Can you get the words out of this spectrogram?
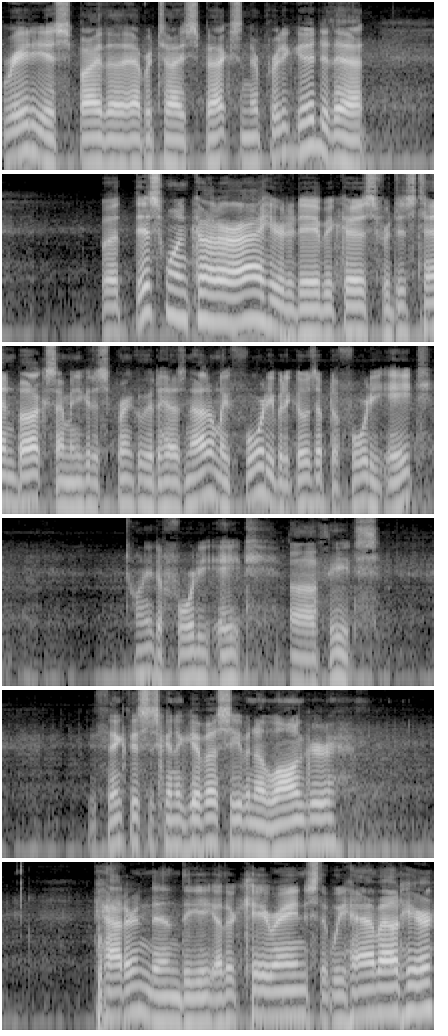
radius by the advertised specs, and they're pretty good to that. But this one caught our eye here today because for just 10 bucks, I mean, you get a sprinkler that has not only 40, but it goes up to 48. 20 to 48 feet. You think this is going to give us even a longer pattern than the other K-Rains that we have out here?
